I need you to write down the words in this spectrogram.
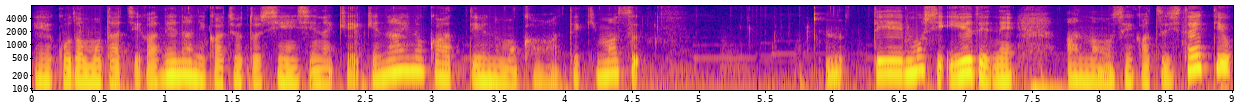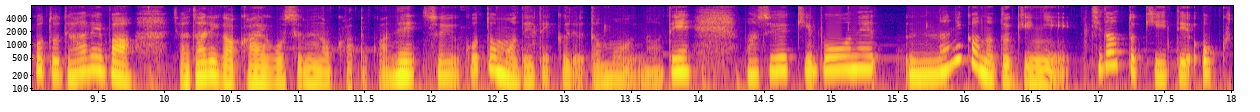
えー、子どもたちがね何かちょっと支援しなきゃいけないのかっていうのも変わってきます。でもし家でねあの生活したいっていうことであればじゃあ誰が介護するのかとかねそういうことも出てくると思うので、まあ、そういう希望をね何かの時にちらっと聞いておく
